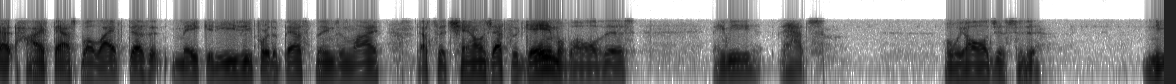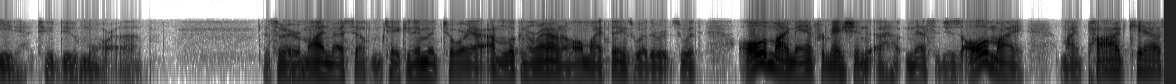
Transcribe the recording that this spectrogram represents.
that high fastball. Life doesn't make it easy for the best things in life. That's the challenge. That's the game of all of this. Maybe that's what we all just need to do more of. And so I remind myself I'm taking inventory. I'm looking around at all my things, whether it's with all of my information uh, messages, all of my my podcasts.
